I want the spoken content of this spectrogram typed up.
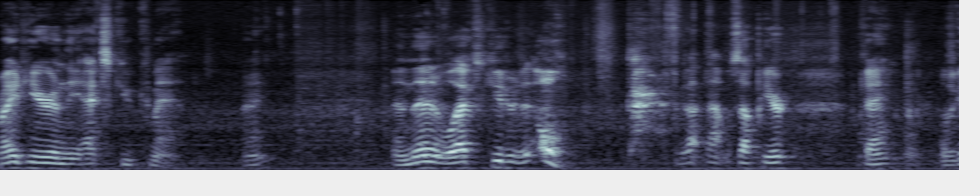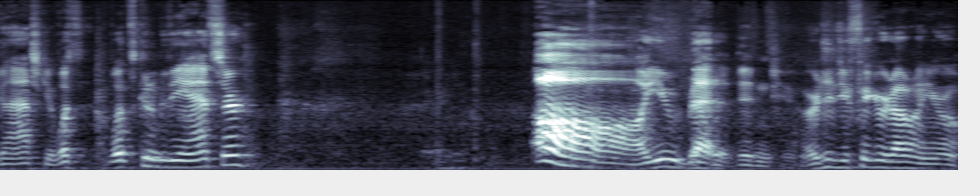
right here in the execute command, right? And then it will execute it. Oh, darn, I forgot that was up here. Okay, I was going to ask you what's what's going to be the answer. Oh, you read it, didn't you? Or did you figure it out on your own?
